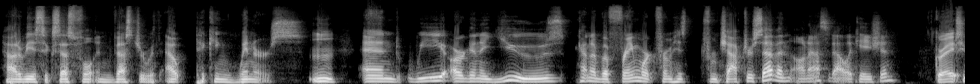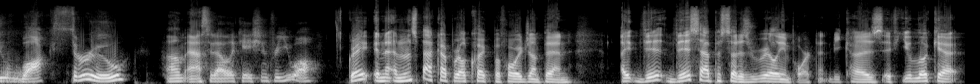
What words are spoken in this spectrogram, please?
How to Be a Successful Investor Without Picking Winners. And we are going to use kind of a framework from his from chapter seven on asset allocation Great. to walk through um, asset allocation for you all. Great. And, and let's back up real quick before we jump in. I, thi- this episode is really important because if you look at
